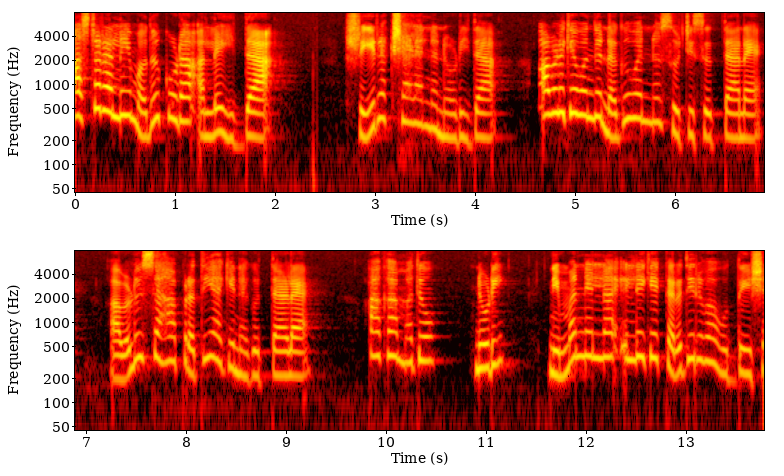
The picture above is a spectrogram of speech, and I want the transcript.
ಅಷ್ಟರಲ್ಲಿ ಮಧು ಕೂಡ ಅಲ್ಲೇ ಇದ್ದ. ಶ್ರೀರಕ್ಷಾಳನ್ನು ನೋಡಿದ. ಅವಳಿಗೆ ಒಂದು ನಗುವನ್ನು ಸೂಚಿಸುತ್ತಾನೆ. ಅವಳು ಸಹ ಪ್ರತಿಯಾಗಿ ನಗುತ್ತಾಳೆ. ಆಗ ಮಧು, ನೋಡಿ ನಿಮ್ಮನ್ನೆಲ್ಲ ಇಲ್ಲಿಗೆ ಕರೆದಿರುವ ಉದ್ದೇಶ,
